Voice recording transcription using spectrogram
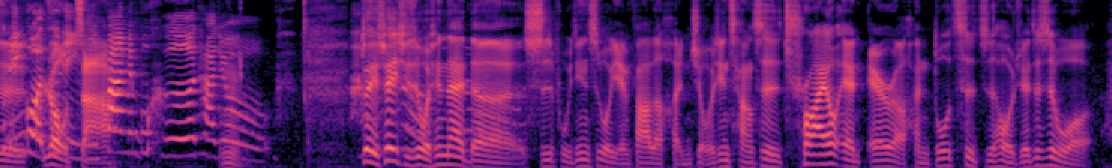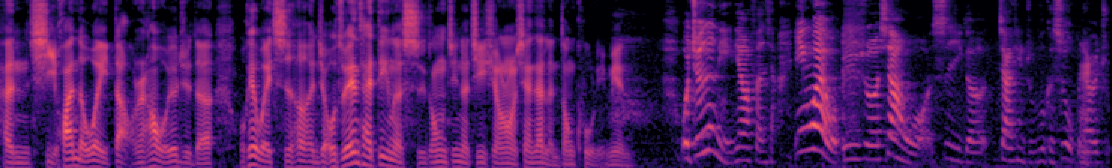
是苹果汁肉渣，你放那边不喝，它就。嗯对，所以其实我现在的食谱已经是我研发了很久，我已经尝试 trial and error 很多次之后，我觉得这是我很喜欢的味道，然后我就觉得我可以维持喝很久。我昨天才订了十公斤的鸡胸肉，现在在冷冻库里面。我觉得你一定要分享，因为我必须说，像我是一个家庭主妇，可是我不太会煮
